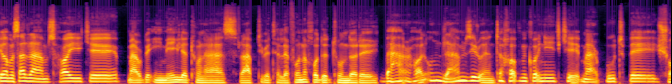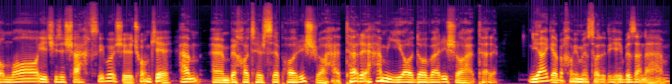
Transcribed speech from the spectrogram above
یا مثلا رمزهایی که مربوط به ایمیلتون هست ربطی به تلفن خودتون داره؟ به هر حال اون رمزی رو انتخاب می‌کنید که مربوط به شما یه چیز شخصی باشه چون که هم به خاطر سپاریش راحت تره هم یادآوریش راحت تره. یا اگر بخوام یه مثال دیگه بزنم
